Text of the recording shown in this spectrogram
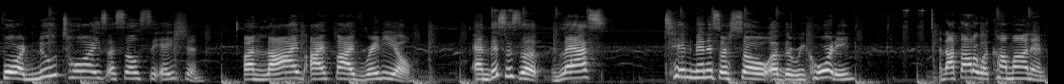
for New Toyz Association on Live I 5 Radio. And this is the last 10 minutes or so of the recording. And I thought I would come on and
